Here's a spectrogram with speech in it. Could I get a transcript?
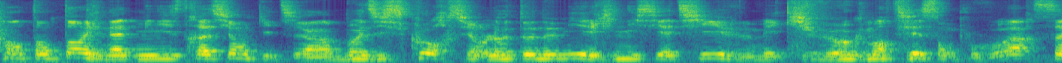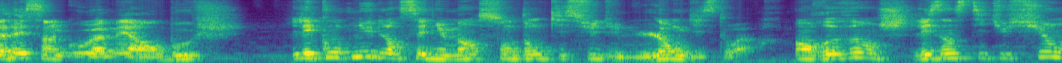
Quand on entend une administration qui tient un beau discours sur l'autonomie et l'initiative, mais qui veut augmenter son pouvoir, ça laisse un goût amer en bouche. Les contenus de l'enseignement sont donc issus d'une longue histoire. En revanche, les institutions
